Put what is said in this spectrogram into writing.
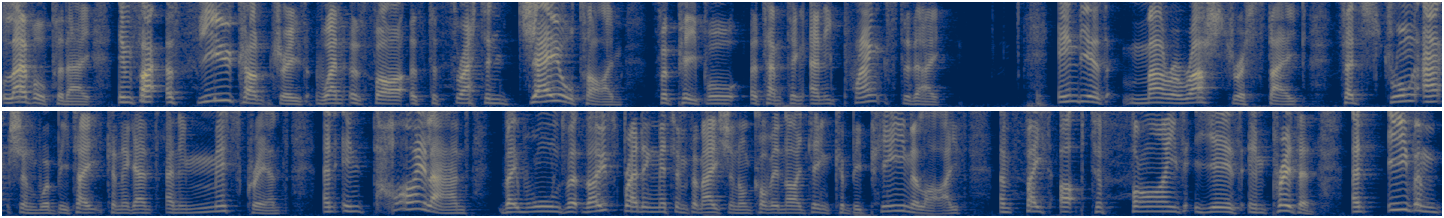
level today. In fact, a few countries went as far as to threaten jail time for people attempting any pranks today. India's Maharashtra state said strong action would be taken against any miscreants. And in Thailand, they warned that those spreading misinformation on COVID 19 could be penalised and face up to five years in prison. And even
